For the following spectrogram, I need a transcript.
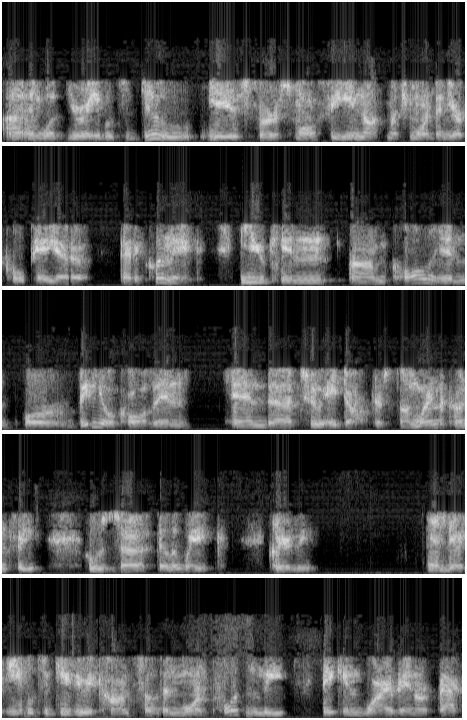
Uh, and what you're able to do is, for a small fee, not much more than your copay at a at a clinic, you can um, call in or video call in and uh, to a doctor somewhere in the country who's uh, still awake, clearly, and they're able to give you a consult, and more importantly, they can wire in or fax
